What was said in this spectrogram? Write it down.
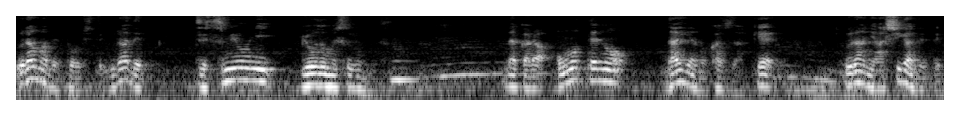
裏まで通して裏で絶妙に秒止めするんです、だから表のダイヤの数だけ裏に足が出てる、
